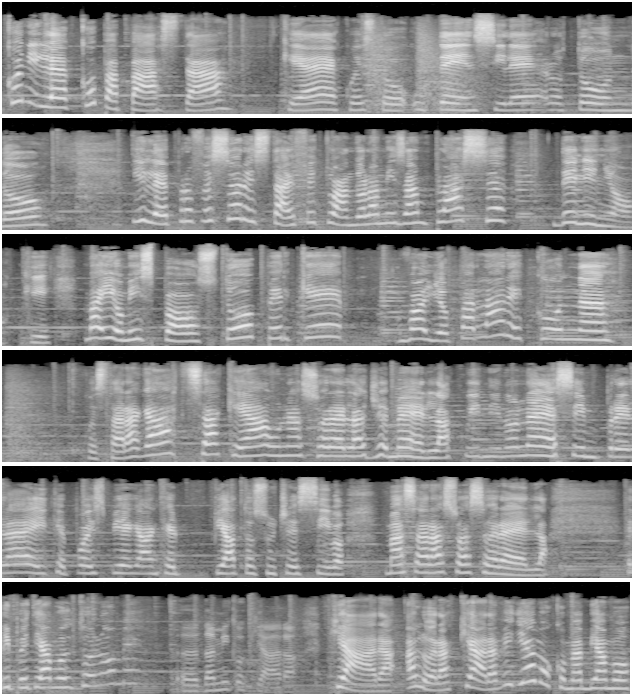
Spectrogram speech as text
Con il copapasta, che è questo utensile rotondo, il professore sta effettuando la mise en place degli gnocchi, ma io mi sposto perché voglio parlare con questa ragazza che ha una sorella gemella, quindi non è sempre lei che poi spiega anche il piatto successivo, ma sarà sua sorella. Ripetiamo il tuo nome? Eh, d'amico Chiara. Chiara. Allora, Chiara, vediamo come abbiamo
